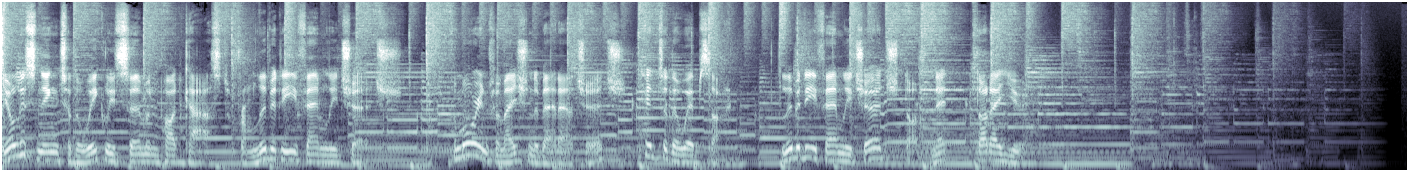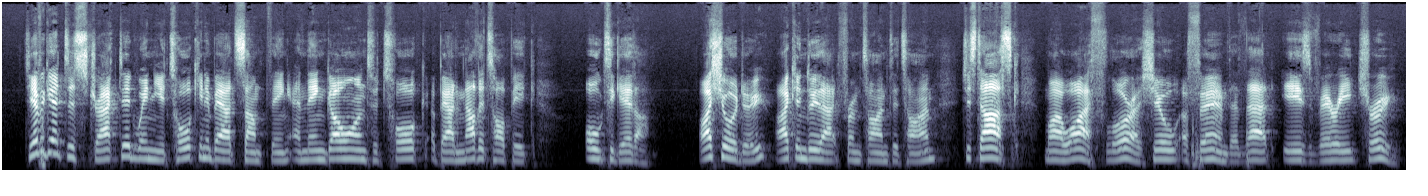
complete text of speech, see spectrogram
You're listening to the weekly sermon podcast from Liberty Family Church. For more information about our church, head to the website libertyfamilychurch.net.au. Do you ever get distracted when you're talking about something and then go on to talk about another topic altogether? I sure do. I can do that from time to time. Just ask my wife, Laura. She'll affirm that that is very true.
